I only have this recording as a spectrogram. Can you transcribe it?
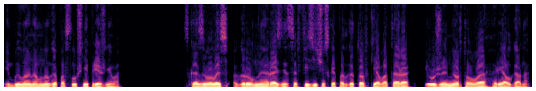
и было намного послушнее прежнего. Сказывалась огромная разница в физической подготовке аватара и уже мертвого Риалгана.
